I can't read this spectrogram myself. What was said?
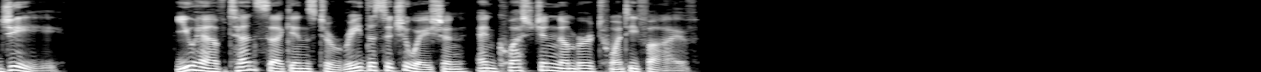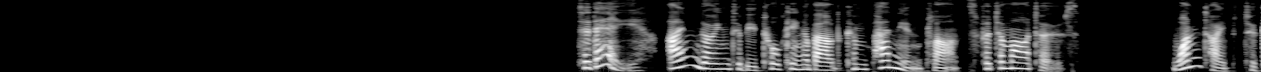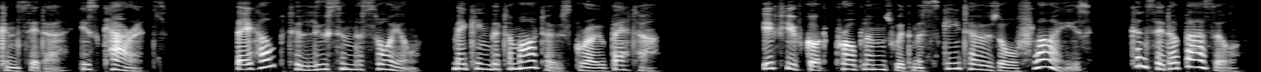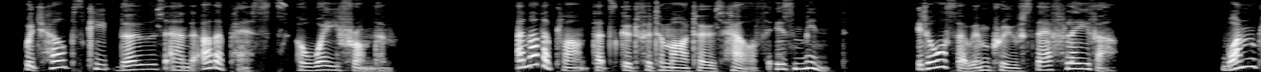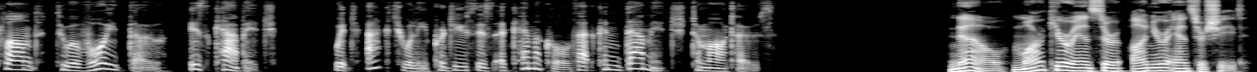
G. You have 10 seconds to read the situation and question number 25. Today, I'm going to be talking about companion plants for tomatoes. One type to consider is carrots. They help to loosen the soil, making the tomatoes grow better. If you've got problems with mosquitoes or flies, consider basil, which helps keep those and other pests away from them. Another plant that's good for tomatoes' health is mint. It also improves their flavour. One plant to avoid, though, is cabbage, which actually produces a chemical that can damage tomatoes. Now, mark your answer on your answer sheet.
